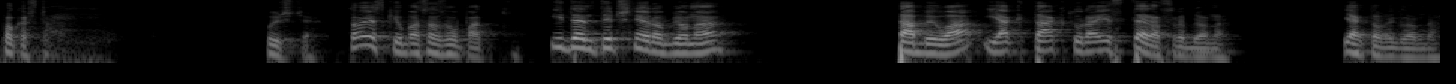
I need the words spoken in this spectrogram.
Pokaż to. Spójrzcie. To jest kiełbasa z łopatki. Identycznie robiona ta była, jak ta, która jest teraz robiona. Jak to wygląda?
